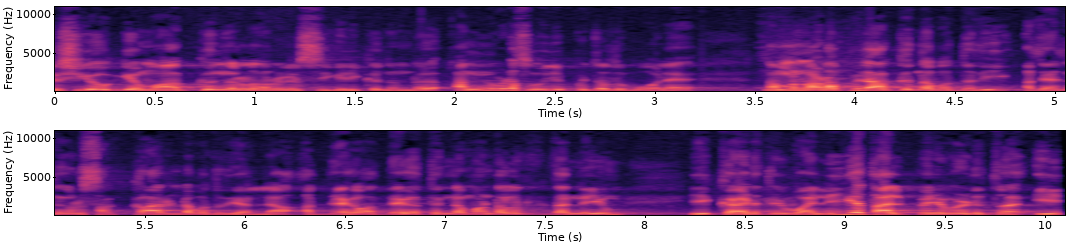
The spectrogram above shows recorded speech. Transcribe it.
കൃഷിയോഗ്യമാക്കുന്നുള്ള നടപടികൾ സ്വീകരിക്കുന്നുണ്ട്. അങ്ങിവിടെ സൂചിപ്പിച്ചതുപോലെ നമ്മൾ നടപ്പിലാക്കുന്ന പദ്ധതി അദ്ദേഹത്തിന്റെ സർക്കാരിന്റെ പദ്ധതിയല്ല അദ്ദേഹം അദ്ദേഹത്തിന്റെ മണ്ഡലത്തിൽ തന്നെയും ഈ കാര്യത്തിൽ വലിയ താല്പര്യമെടുത്ത് ഈ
